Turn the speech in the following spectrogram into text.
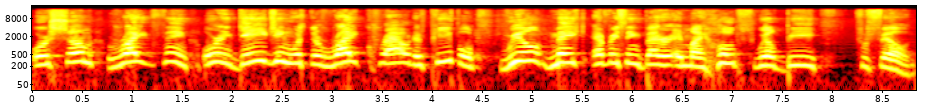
or some right thing or engaging with the right crowd of people will make everything better and my hopes will be fulfilled.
